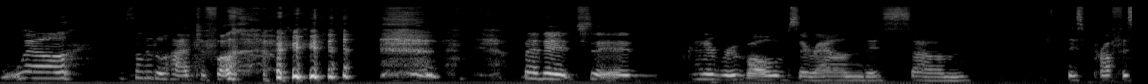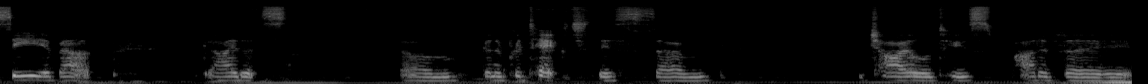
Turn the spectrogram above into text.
well, it's a little hard to follow, but it, it kind of revolves around this um, this prophecy about a guy that's um, going to protect this um, child who's part of the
